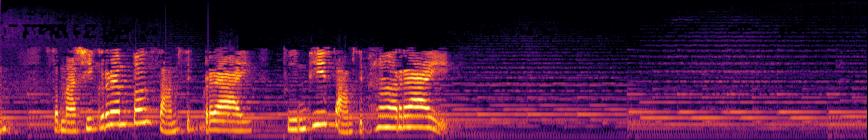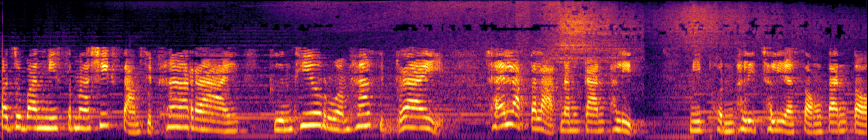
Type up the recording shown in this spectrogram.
2563 สมาชิกเริ่มต้น 30 ราย พื้นที่ 35 ไร่ ปัจจุบันมีสมาชิก 35 ราย พื้นที่รวม 50 ไร่ ใช้หลักตลาดนำการผลิต มีผลผลิตเฉลี่ย 2 ตันต่อ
